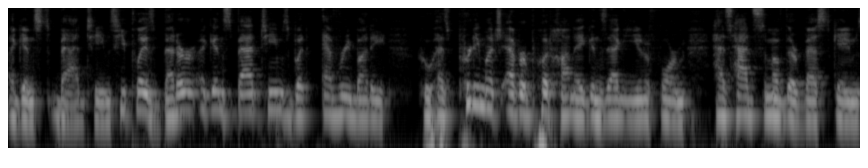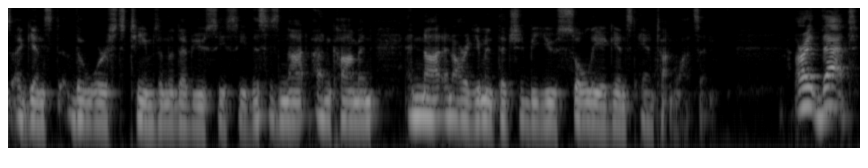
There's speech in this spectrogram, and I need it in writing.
against bad teams. He plays better against bad teams, but everybody who has pretty much ever put on a Gonzaga uniform has had some of their best games against the worst teams in the WCC. This is not uncommon and not an argument that should be used solely against Anton Watson. All right, that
